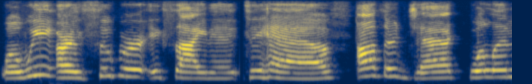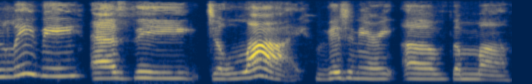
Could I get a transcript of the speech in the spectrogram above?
Well, we are super excited to have author Jacqueline Levy as the July Visionary of the Month.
